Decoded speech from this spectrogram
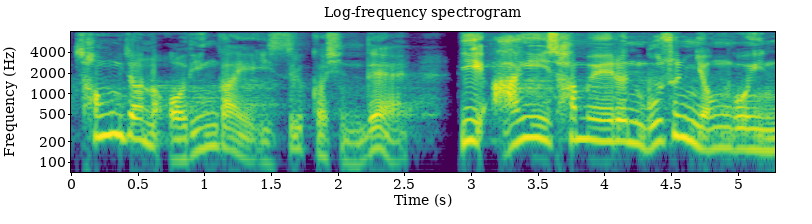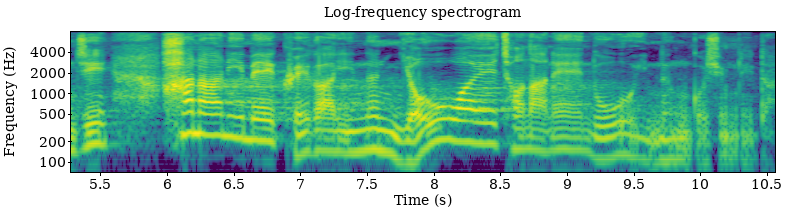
성전 어딘가에 있을 것인데 이 아이 사무엘은 무슨 연고인지 하나님의 괴가 있는 여호와의 전안에 누워 있는 것입니다.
